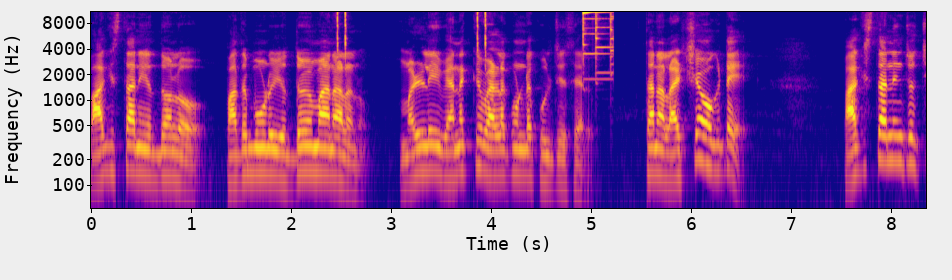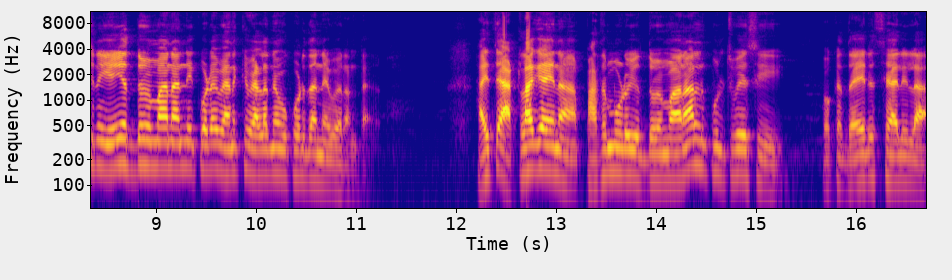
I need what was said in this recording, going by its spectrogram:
పాకిస్తాన్ యుద్ధంలో పదమూడు యుద్ధ విమానాలను మళ్ళీ వెనక్కి వెళ్ళకుండా కూల్చేశారు. తన లక్ష్యం ఒకటే పాకిస్తాన్ నుంచి వచ్చిన ఏ యుద్ధ విమానాన్ని కూడా వెనక్కి వెళ్ళనివ్వకూడదు అనేవారంట అయితే అట్లాగే ఆయన పదమూడు యుద్ధ విమానాలను కూల్చివేసి ఒక ధైర్యశాలిలా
